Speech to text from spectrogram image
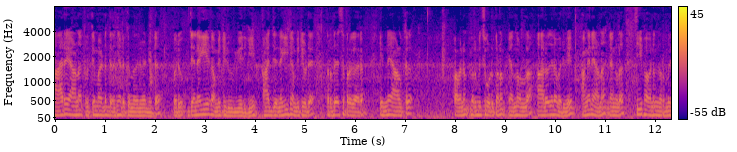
ആരെയാണ് കൃത്യമായിട്ടും തിരഞ്ഞെടുക്കുന്നതിന് വേണ്ടിയിട്ട് ഒരു ജനകീയ കമ്മിറ്റി രൂപീകരിക്കുകയും ആ ജനകീയ കമ്മിറ്റിയുടെ നിർദ്ദേശപ്രകാരം ഇന്നയാൾക്ക് ഭവനം നിർമ്മിച്ചു കൊടുക്കണം എന്നുള്ള ആലോചന വരികയും അങ്ങനെയാണ് ഞങ്ങൾ ഈ ഭവനം നിർമ്മി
